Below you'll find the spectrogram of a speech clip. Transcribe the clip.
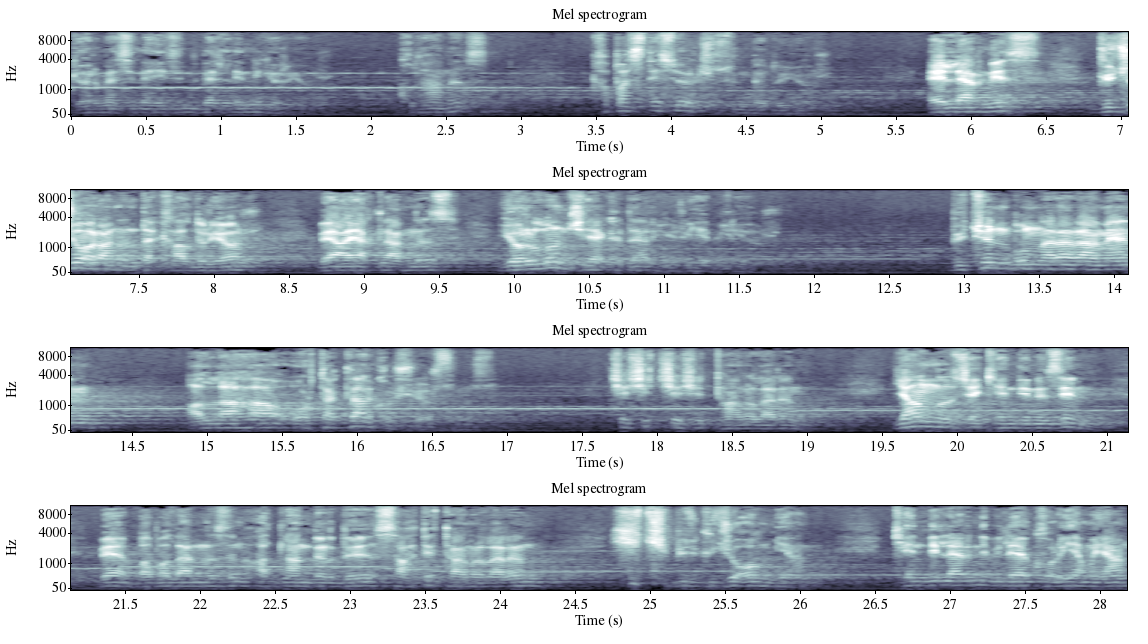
görmesine izin verileni görüyor. Kulağınız kapasitesi ölçüsünde duyuyor. Elleriniz gücü oranında kaldırıyor ve ayaklarınız yoruluncaya kadar yürüyebiliyor. Bütün bunlara rağmen Allah'a ortaklar koşuyorsunuz. Çeşit çeşit tanrıların, yalnızca kendinizin ve babalarınızın adlandırdığı sahte tanrıların hiçbir gücü olmayan, kendilerini bile koruyamayan,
